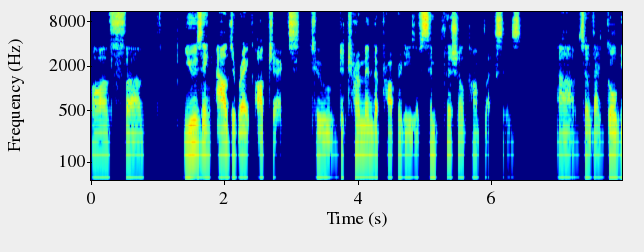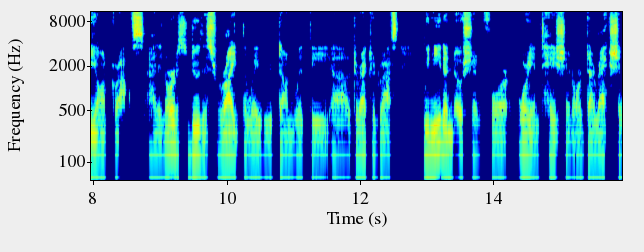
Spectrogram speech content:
of uh, using algebraic objects to determine the properties of simplicial complexes uh, so that go beyond graphs. And in order to do this right, the way we've done with the uh, directed graphs, we need a notion for orientation or direction.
